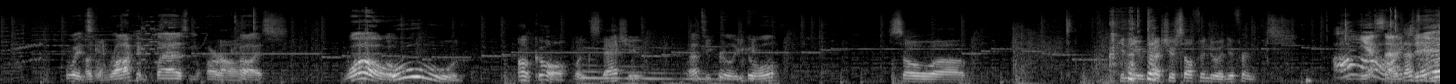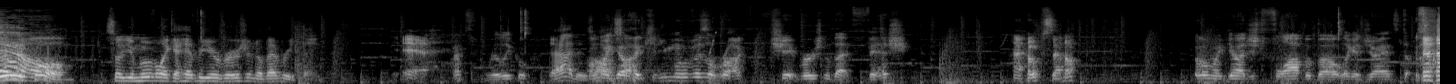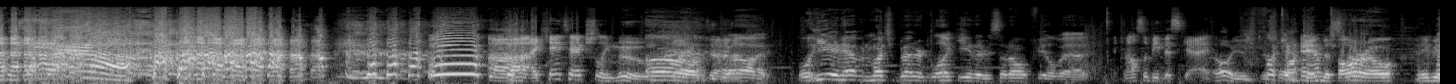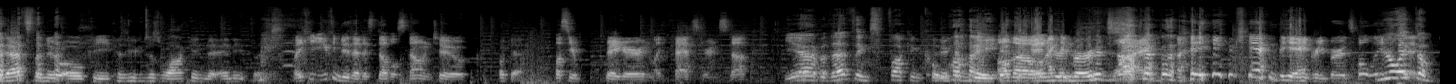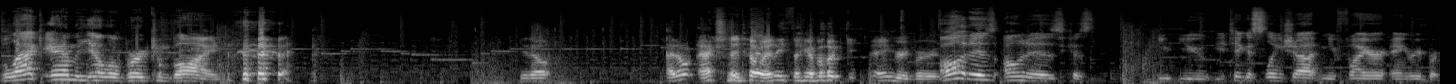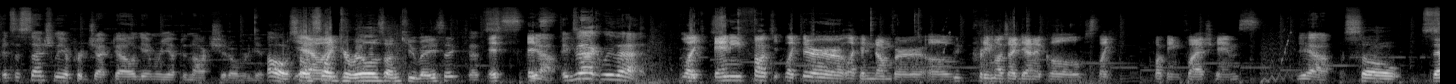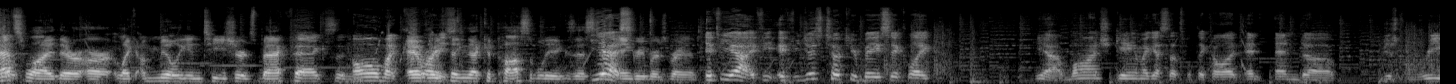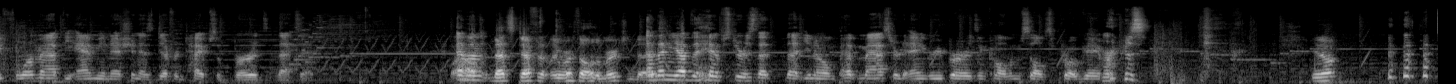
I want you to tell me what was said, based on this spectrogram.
Wait, so Okay. rock and plasma are Oh. cut. Whoa! ooh, oh, cool, like statue. That's really cool. So, uh, can you cut yourself into a different? Oh, Yes, I that's can. really cool. So you move like a heavier version of everything. Yeah. That's really cool. That is Oh my awesome. god, can you move as a rock-shaped version of that fish? I hope so. Oh my god, just flop about like a giant st- Uh, I can't actually move. Oh but, uh, god. Well, he ain't having much better luck either, so don't feel bad. It can also be this guy. Oh, you just Fucking walk into stuff. Hamtaro. Maybe that's the new OP because you can just walk into anything. Like you, you can do that as double stone too. Okay. Plus you're bigger and like faster and stuff. Yeah, but that thing's fucking You can be kawaii. Although I Angry can Birds. fly. you can be Angry Birds. Holy You're like shit. the black and the yellow bird combined. You know, I don't actually know anything about Angry Birds. All it is, all it is, because you, you you take a slingshot and you fire Angry Bird. It's essentially a projectile game where you have to knock shit over to get. Oh, so Yeah, it's like, like- Gorillas on QBasic. That's It's- it's- yeah, exactly that. like any fuck like there are like a number of pretty much identical just like fucking flash games. Yeah. So that's why there are like a million T-shirts, backpacks, and Oh my Christ. everything that could possibly exist Yes. in Angry Birds brand. If yeah, if you if you just took your basic like yeah launch game, I guess that's what they call it, and and uh, just reformat the ammunition as different types of birds. That's it. And Wow, then- that's definitely worth all the merchandise. And then you have the hipsters that that you know have mastered Angry Birds and call themselves pro gamers. you know,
